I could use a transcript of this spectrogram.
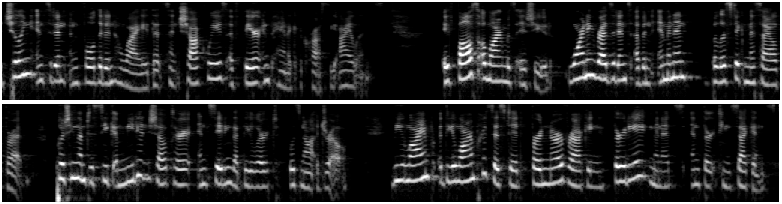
A chilling incident unfolded in Hawaii that sent shockwaves of fear and panic across the islands. A false alarm was issued, warning residents of an imminent ballistic missile threat, pushing them to seek immediate shelter and stating that the alert was not a drill. The alarm, the alarm persisted for a nerve wracking 38 minutes and 13 seconds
